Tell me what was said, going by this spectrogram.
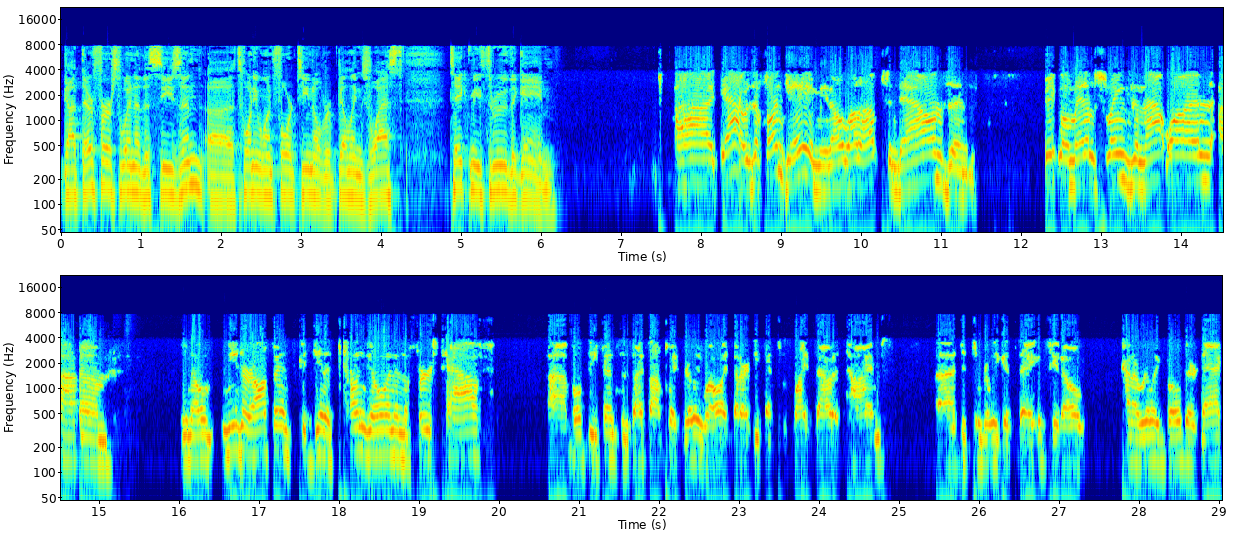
got their first win of the season, uh, 21-14 over Billings West. Take me through the game. Uh, yeah, it was a fun game. You know, a lot of ups and downs and big momentum swings in that one. Um, you know, neither offense could get a ton going in the first half. Uh, both defenses, I thought, played really well. I thought our defense was lights out at times. Uh, did some really good things. You know, kind of really bowed their neck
